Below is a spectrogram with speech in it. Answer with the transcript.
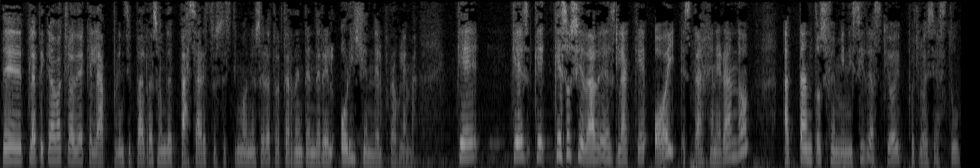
Te platicaba, Claudia, que la principal razón de pasar estos testimonios era tratar de entender el origen del problema. ¿Qué, qué, qué, qué sociedad es la que hoy está generando a tantos feminicidas que hoy, pues lo decías tú,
